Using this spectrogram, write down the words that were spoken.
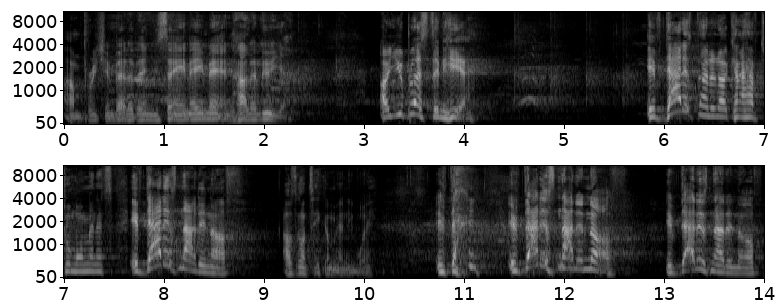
I'm preaching better than you saying amen. Hallelujah. Are you blessed in here? If that is not enough, can I have two more minutes? If that is not enough, I was gonna take them anyway. If that, if that is not enough, if that is not enough,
